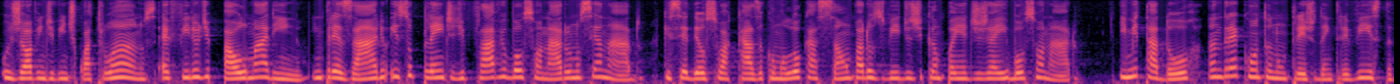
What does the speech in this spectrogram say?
O jovem de 24 anos é filho de Paulo Marinho, empresário e suplente de Flávio Bolsonaro no Senado, que cedeu sua casa como locação para os vídeos de campanha de Jair Bolsonaro. Imitador, André conta num trecho da entrevista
